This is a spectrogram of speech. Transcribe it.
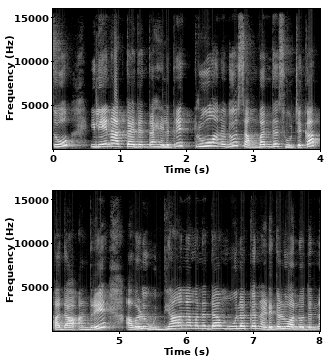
ಸೊ ಇಲ್ಲಿ ಏನಾಗ್ತಾ ಇದೆ ಅಂತ ಹೇಳಿದ್ರೆ ಥ್ರೂ ಅನ್ನೋದು ಸಂಬಂಧ ಸೂಚಕ ಪದ. ಅಂದರೆ, ಅವಳು ಉದ್ಯಾನವನದ ಮೂಲಕ ನಡೆದಳು ಅನ್ನೋದನ್ನ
